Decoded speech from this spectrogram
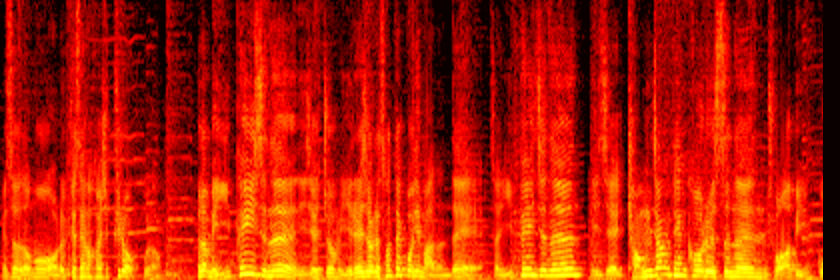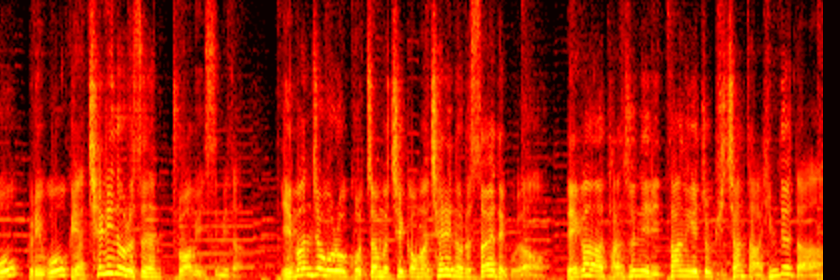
그래서 너무 어렵게 생각하실 필요 없고요. 그 다음에 2페이지는 이제 좀 이래저래 선택권이 많은데 자 2페이지는 이제 경장 탱커를 쓰는 조합이 있고 그리고 그냥 체리노를 쓰는 조합이 있습니다 일반적으로 고점을 칠 거면 체리노를 써야 되고요. 내가 단순히 리타하는 게 좀 귀찮다 힘들다.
